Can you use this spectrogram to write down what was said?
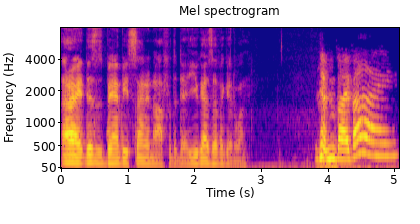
All right, this is Bambi signing off for the day. You guys have a good one. bye bye.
